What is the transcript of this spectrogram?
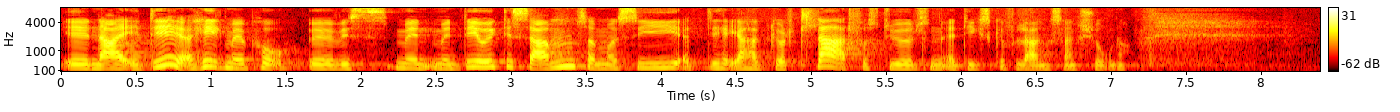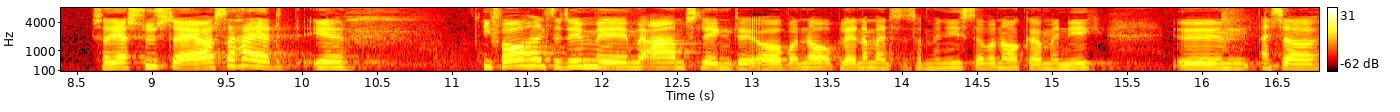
Øh, nej, det er jeg helt med på, øh, hvis, men, men det er jo ikke det samme som at sige, at det, jeg har gjort klart for styrelsen, at de ikke skal forlange sanktioner. Så jeg synes, der er. Og så har jeg, øh, i forhold til det med, med armslængde, og hvornår blander man sig som minister, hvornår gør man ikke, øh, altså,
